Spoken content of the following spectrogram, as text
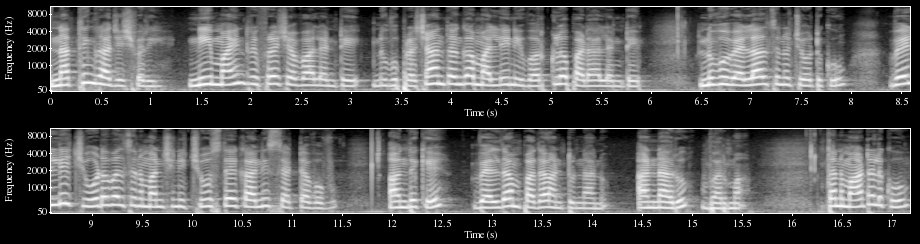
Nothing Rajeshwari నీ మైండ్ రిఫ్రెష్ అవ్వాలంటే నువ్వు ప్రశాంతంగా మళ్ళీ నీ వర్క్లో పడాలంటే నువ్వు వెళ్ళాల్సిన చోటుకు వెళ్ళి చూడవలసిన మనిషిని చూస్తే కానీ సెట్ అవ్వవు. అందుకే వెళ్దాం పద అంటున్నాను అన్నారు వర్మ. తన మాటలకు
